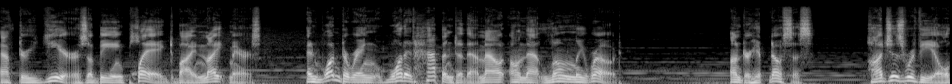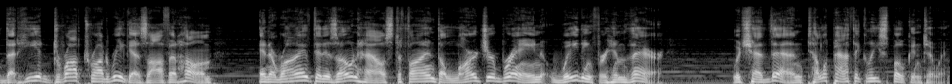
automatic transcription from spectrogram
after years of being plagued by nightmares and wondering what had happened to them out on that lonely road. Under hypnosis, Hodges revealed that he had dropped Rodriguez off at home and arrived at his own house to find the larger brain waiting for him there, which had then telepathically spoken to him.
